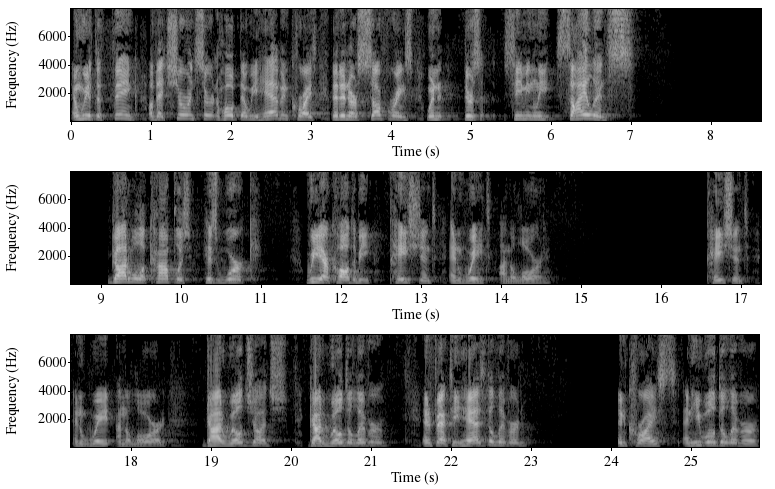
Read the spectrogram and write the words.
and we have to think of that sure and certain hope that we have in Christ, that in our sufferings, when there's seemingly silence, God will accomplish his work. We are called to be patient and wait on the Lord. Patient and wait on the Lord. God will judge, God will deliver. In fact, he has delivered in Christ, and he will deliver.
